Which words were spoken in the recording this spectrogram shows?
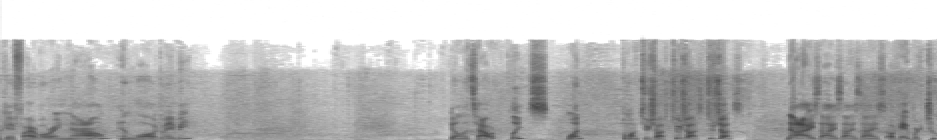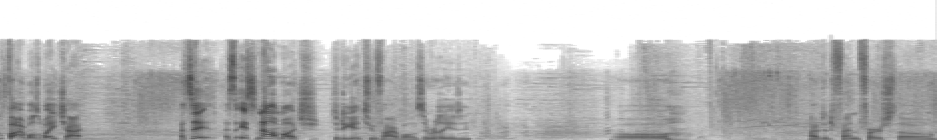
Okay, Fireball right now. And Log, maybe? Get on the tower, please. One. Come on, two shots, two shots, two shots. Nice, nice, nice, nice. Okay, we're two fireballs away, chat. That's it. It's not much to get two fireballs. It really isn't. Oh. I have to defend first, though.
